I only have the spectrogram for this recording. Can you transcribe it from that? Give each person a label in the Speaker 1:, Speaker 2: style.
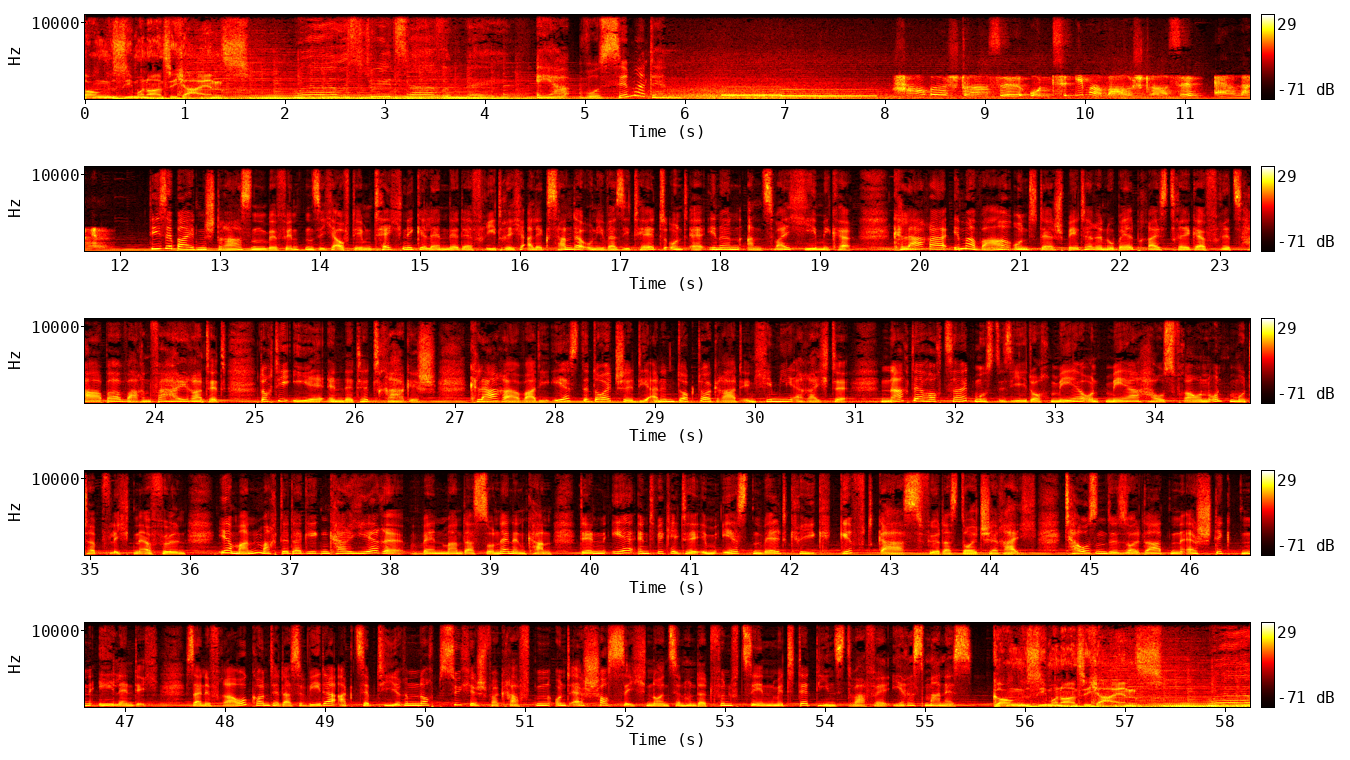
Speaker 1: Gong 97.1.
Speaker 2: Well, the streets have a name.
Speaker 3: Ja, wo sind wir denn?
Speaker 4: Haberstraße und Immerwahrstraße, Erlangen.
Speaker 3: Diese beiden Straßen befinden sich auf dem Technikgelände der Friedrich-Alexander-Universität und erinnern an zwei Chemiker. Clara Immerwahr und der spätere Nobelpreisträger Fritz Haber waren verheiratet. Doch die Ehe endete tragisch. Clara war die erste Deutsche, die einen Doktorgrad in Chemie erreichte. Nach der Hochzeit musste sie jedoch mehr und mehr Hausfrauen- und Mutterpflichten erfüllen. Ihr Mann machte dagegen Karriere, wenn man das so nennen kann, denn er entwickelte im Ersten Weltkrieg Giftgas für das Deutsche Reich. Tausende Soldaten erstickten elendig. Seine Frau konnte das weder akzeptieren noch psychisch verkraften und erschoss sich 1915 mit der Dienstwaffe ihres Mannes.
Speaker 1: Gong 97.1.
Speaker 2: Well,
